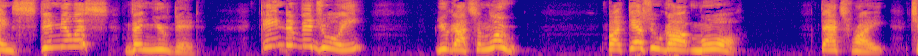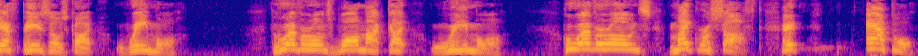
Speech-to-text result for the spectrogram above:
in stimulus than you did? Individually, you got some loot. But guess who got more? That's right. Jeff Bezos got way more. Whoever owns Walmart got way more. Whoever owns Microsoft, Apple,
